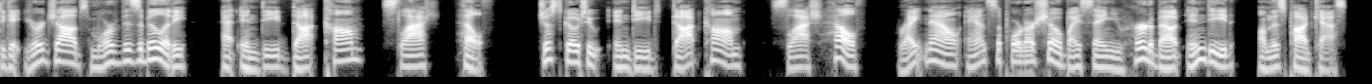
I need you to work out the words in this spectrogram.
to get your jobs more visibility at indeed.com slash health. Just go to indeed.com slash health right now and support our show by saying you heard about Indeed on this podcast.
